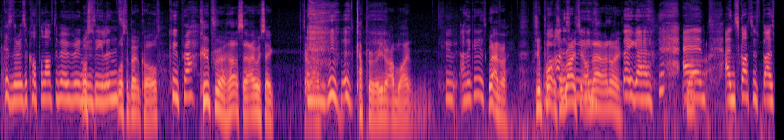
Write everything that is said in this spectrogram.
because there is a couple of them over in What's New the- Zealand. What's the boat called? Cupra. Cupra, that's it. I always say, don't know, Capra, you know what I'm like. I think it is. Whatever. Should, put, should write it on screen? there anyway. There you go. Um, and Scott has, has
